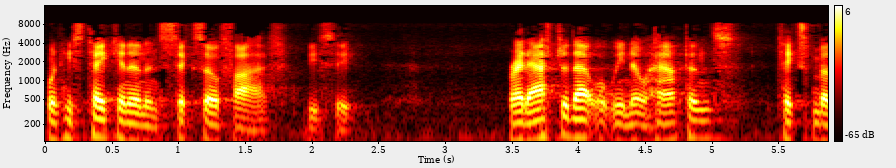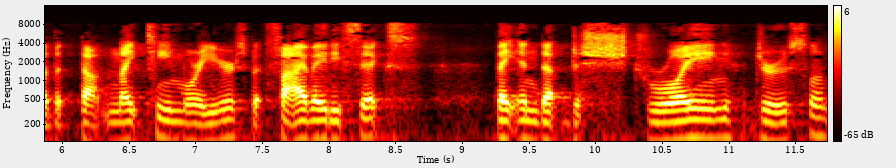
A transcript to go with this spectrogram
when he's taken in in 605 BC. Right after that, what we know happens, takes about 19 more years, but 586, they end up destroying Jerusalem.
